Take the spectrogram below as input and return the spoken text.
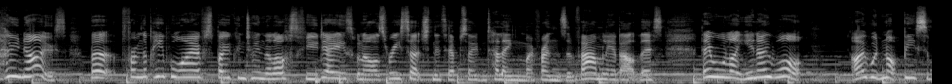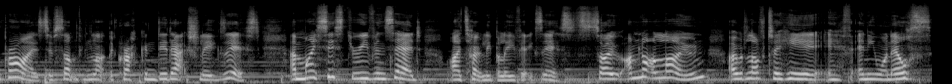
who knows? But from the people I have spoken to in the last few days when I was researching this episode and telling my friends and family about this, they were all like, you know what? I would not be surprised if something like the Kraken did actually exist. And my sister even said, I totally believe it exists. So I'm not alone. I would love to hear if anyone else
